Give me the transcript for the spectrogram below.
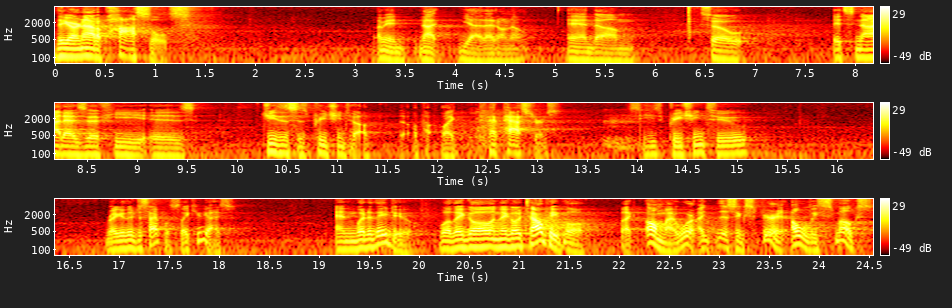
they are not apostles. I mean, not yet, I don't know. And um, so it's not as if he is, Jesus is preaching to like pastors. He's preaching to regular disciples like you guys. And what do they do? Well, they go and they go tell people, like, oh my word, this experience, holy smokes,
